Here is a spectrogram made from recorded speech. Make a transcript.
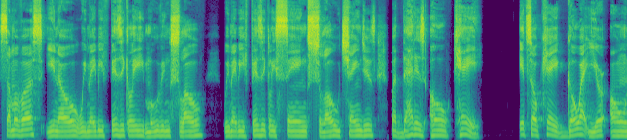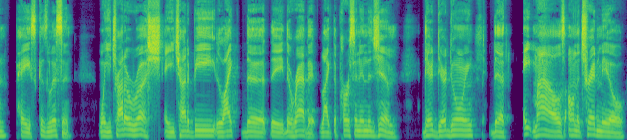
some of us, you know, we may be physically moving slow. We may be physically seeing slow changes, but that is okay. It's okay. Go at your own pace. Cause listen, when you try to rush and you try to be like the the the rabbit, like the person in the gym, they're they're doing the eight miles on the treadmill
